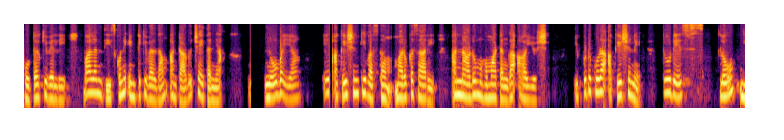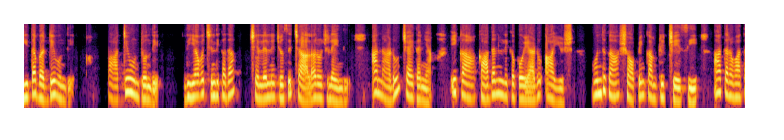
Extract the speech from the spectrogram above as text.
హోటల్కి వెళ్ళి వాళ్ళని తీసుకుని ఇంటికి వెళ్దాం అంటాడు చైతన్య. నో భయ్యా ఏ అకేషన్కి వస్తాం. మరొకసారి అన్నాడు మొహమాటంగా ఆయుష్. ఇప్పుడు కూడా అకేషనే. టూ డేస్లో గీత బర్త్డే ఉంది. పార్టీ ఉంటుంది. దియా వచ్చింది కదా? చెల్లెల్ని చూసి చాలా రోజులైంది అన్నాడు చైతన్య. ఇక కాదనలేకపోయాడు ఆయుష్. ముందుగా షాపింగ్ కంప్లీట్ చేసి ఆ తర్వాత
